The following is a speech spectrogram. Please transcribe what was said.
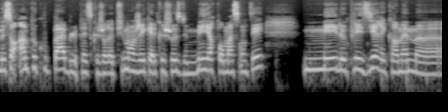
me sens un peu coupable parce que j'aurais pu manger quelque chose de meilleur pour ma santé, mais le plaisir est quand même euh,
